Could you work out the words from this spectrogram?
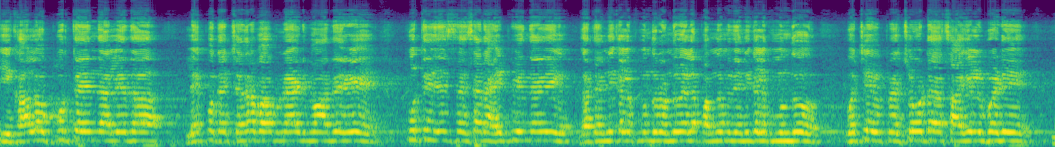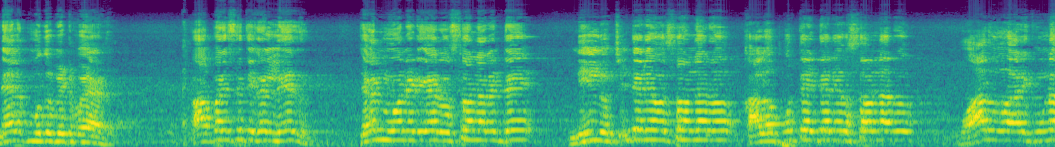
ఈ కాలం పూర్తయిందా లేదా? లేకపోతే చంద్రబాబు నాయుడు మాదిరి పూర్తి చేస్తే సరే అయిపోయిందని గత ఎన్నికలకు ముందు రెండు వేల పంతొమ్మిది ఎన్నికలకు ముందు వచ్చే ప్రతి చోట సాగిలిపడి నేలకు ముద్దు పెట్టిపోయాడు. ఆ పరిస్థితి ఇక్కడ లేదు. జగన్మోహన్ రెడ్డి గారు వస్తూ ఉన్నారంటే నీళ్ళు వచ్చింటేనే వస్తూ ఉన్నారు కాలువ పూర్తి అయితేనే వస్తూ ఉన్నారు. వారు వారికి ఉన్న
